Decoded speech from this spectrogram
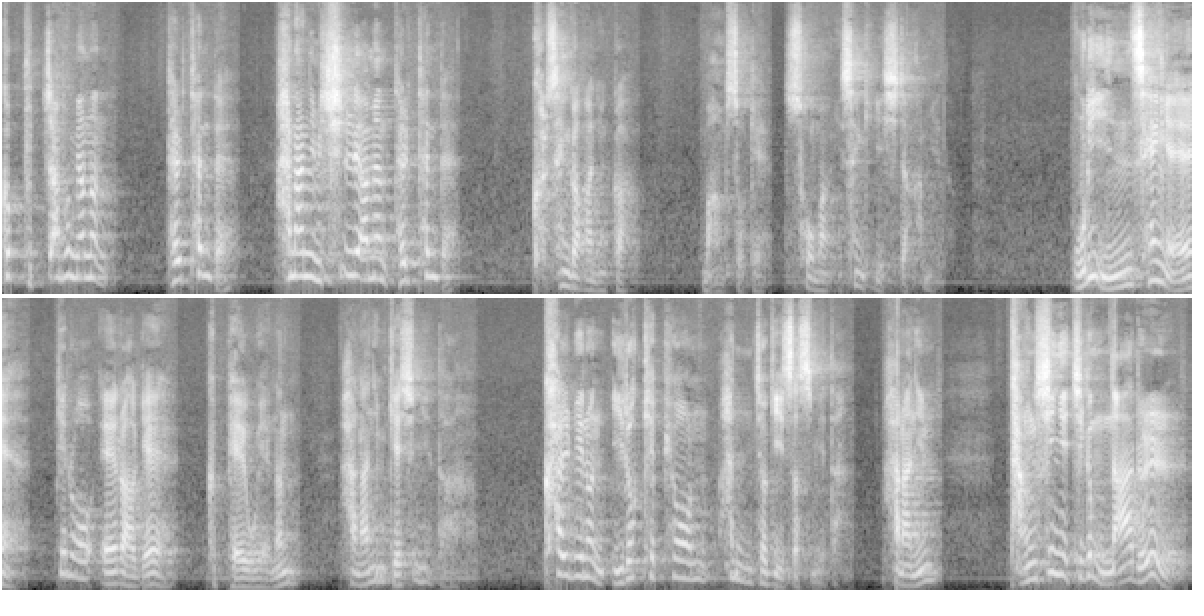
그 붙잡으면 될 텐데 하나님 신뢰하면 될 텐데 그걸 생각하니까 마음속에 소망이 생기기 시작합니다. 우리 인생의 피로애락의 그 배후에는 하나님 계십니다. 칼빈은 이렇게 표현한 적이 있었습니다. 하나님, 당신이 지금 나를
